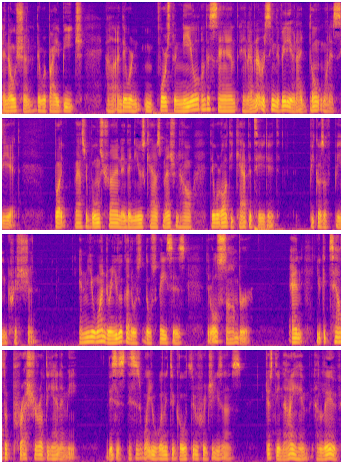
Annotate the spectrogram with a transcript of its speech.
an ocean. They were by a beach uh, and they were forced to kneel on the sand. And I've never seen the video, and I don't want to see it. But Pastor Boonstra and the newscast mentioned how they were all decapitated because of being Christian. And you wonder, you look at those those faces, they're all somber, and you could tell the pressure of the enemy. This is this is what you're willing to go through for Jesus. Just deny him and live.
